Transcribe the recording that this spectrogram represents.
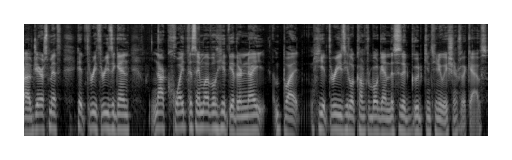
Uh, J.R. Smith hit three threes again. Not quite the same level he hit the other night, but he hit threes. He looked comfortable again. This is a good continuation for the Cavs.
